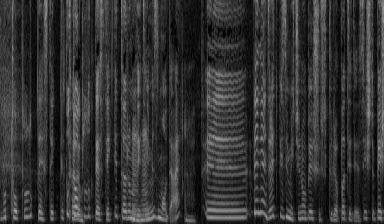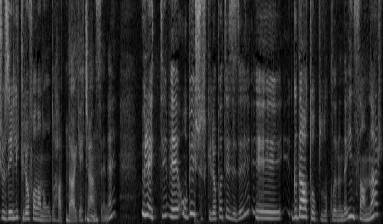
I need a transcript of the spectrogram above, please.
Bu topluluk destekli Bu tarım. Bu topluluk destekli tarım Hı-hı. dediğimiz model. Evet. Ee, ve Nedret bizim için o 500 kilo patatesi işte 550 kilo falan oldu hatta geçen sene. Üretti ve o 500 kilo patatesi e, gıda topluluklarında insanlar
